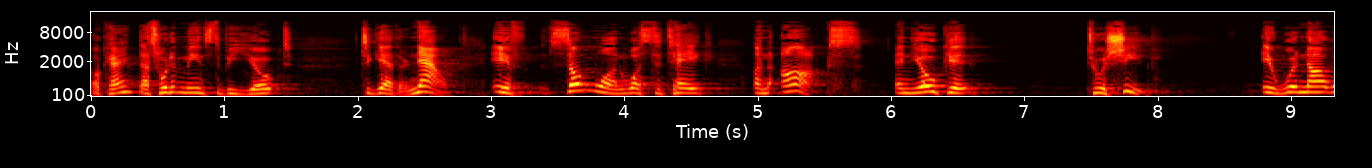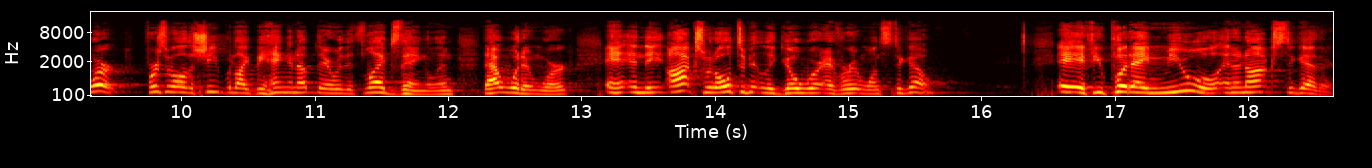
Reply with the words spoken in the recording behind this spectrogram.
Okay? That's what it means to be yoked together. Now, if someone was to take an ox and yoke it to a sheep, it would not work. First of all, the sheep would like be hanging up there with its legs dangling. That wouldn't work. And, and, the ox would ultimately go wherever it wants to go. If you put a mule and an ox together,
